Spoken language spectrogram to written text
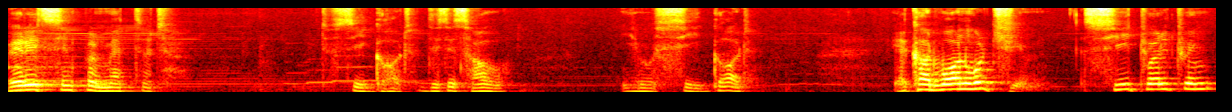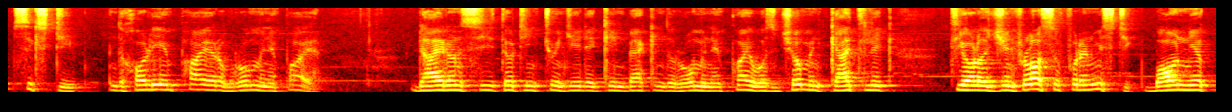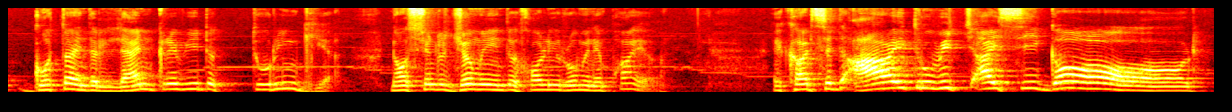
very simple method to see God. This is how you see God. Eckhart von Hochheim, c. 1260, in the Holy Empire of Roman Empire, died on c. 1328 again back in the Roman Empire, was a German Catholic theologian, philosopher, and mystic, born near Gotha in the Landgraviate of Thuringia, now central Germany in the Holy Roman Empire. Eckhart said, The eye through which I see God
